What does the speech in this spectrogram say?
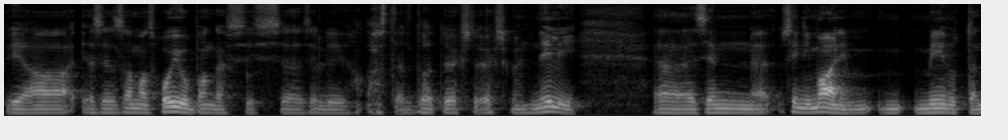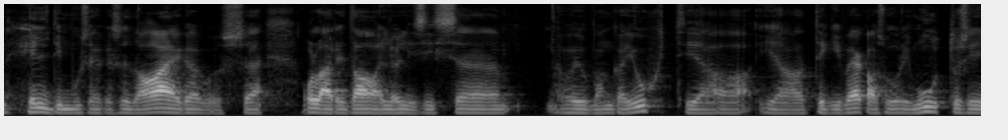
ja, ja sealsamas Hoiupangas siis äh, see oli aastal tuhat üheksasada üheksakümmend neli see on senimaani meenutan heldimusega seda aega, kus Olari Taal oli siis hoiupanga juht ja, ja tegi väga suuri muutusi,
